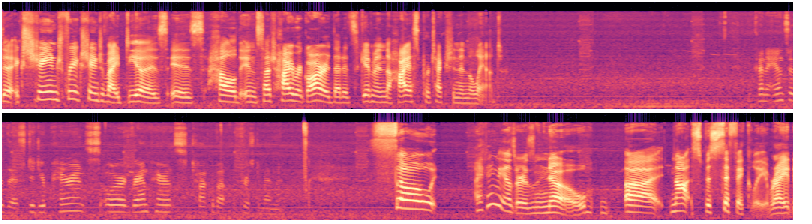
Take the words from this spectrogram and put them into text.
the exchange, free exchange of ideas is held in such high regard that it's given the highest protection in the land. You kind of answered this. Did your parents or grandparents talk about the First Amendment? So I think the answer is no, uh, not specifically, right?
